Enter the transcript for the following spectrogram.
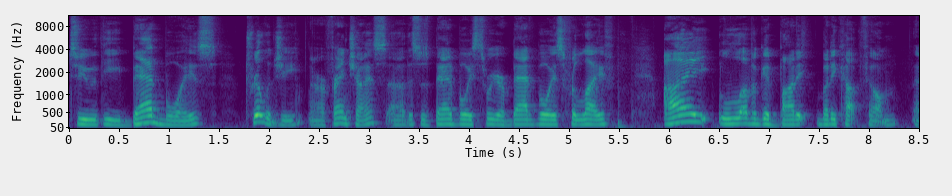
to the Bad Boys trilogy or franchise. Uh, this was Bad Boys 3 or Bad Boys for Life. I love a good body buddy cop film, uh,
